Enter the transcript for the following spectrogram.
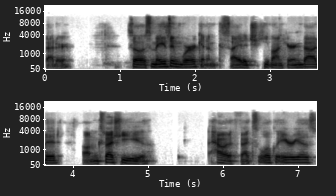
better. So it's amazing work, and I'm excited to keep on hearing about it, um, especially how it affects the local areas.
